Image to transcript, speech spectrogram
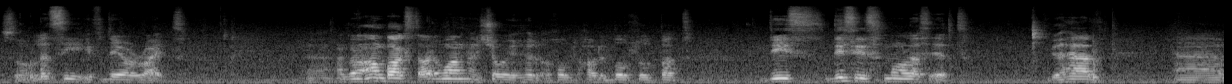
So let's see if they are right. Uh, I'm gonna unbox the other one and show you how, how they both look, but this this is more or less it. You have uh,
